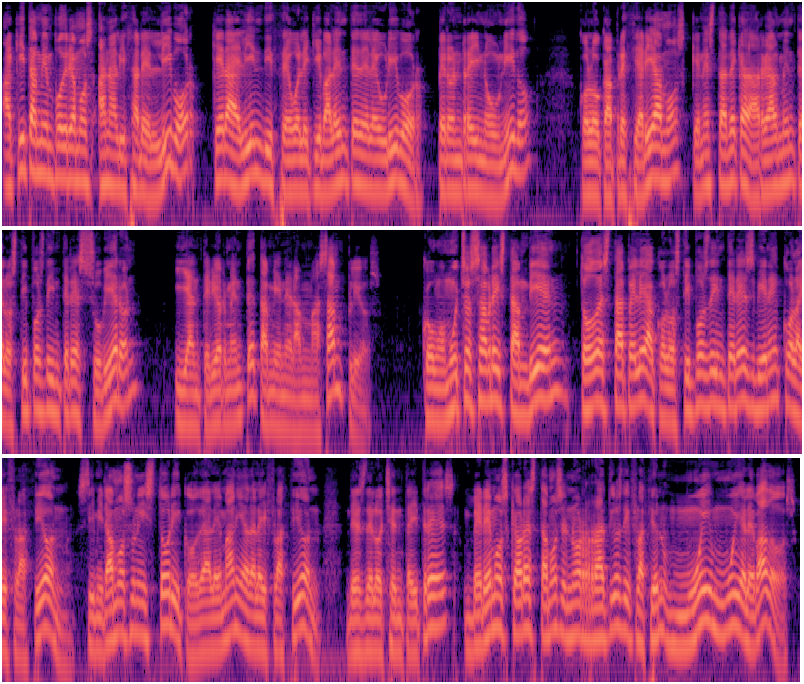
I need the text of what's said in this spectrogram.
Aquí también podríamos analizar el LIBOR, que era el índice o el equivalente del Euribor, pero en Reino Unido, con lo que apreciaríamos que en esta década realmente los tipos de interés subieron, y anteriormente también eran más amplios. Como muchos sabréis también, toda esta pelea con los tipos de interés viene con la inflación. Si miramos un histórico de Alemania de la inflación desde el 83, veremos que ahora estamos en unos ratios de inflación muy muy elevados.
